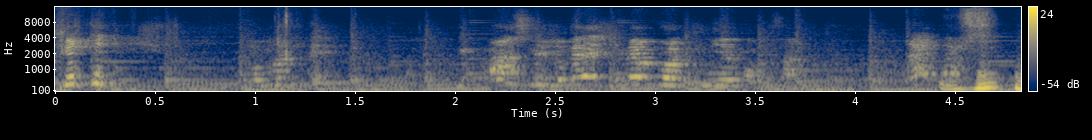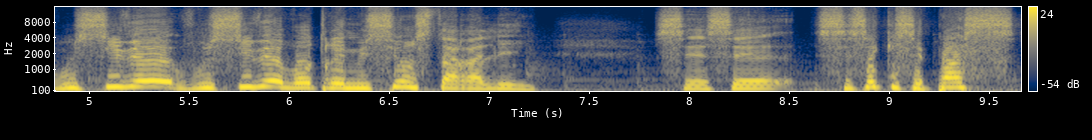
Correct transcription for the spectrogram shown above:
Je te... Je pense que je vais, je vais continuer comme ça. vous, vous suivez, vous suivez votre émission Star Ali. C'est c'est- c'est ce qui se passe.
